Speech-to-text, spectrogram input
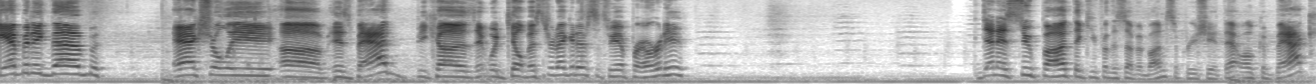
Gambiting them actually um, is bad because it would kill Mr. Negative since we have priority. Dennis Supa, thank you for the seven months. Appreciate that. Welcome back.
